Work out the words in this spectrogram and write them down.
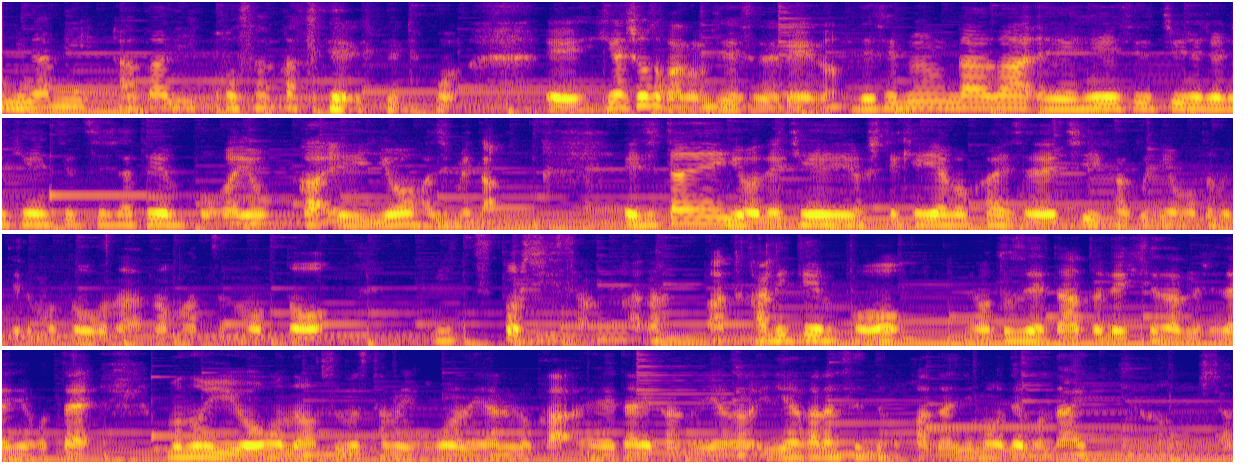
南上がり小坂店えー、東大阪のお店ですね、例の。で、セブン側が、えー、併設駐車場に建設した店舗が4日営業を始めた。えー、時短営業で経営をして契約を返され、地位確認を求めている元オーナーの松本光俊さんかな？あ仮店舗を訪れた後で記者団の取材に答え、物言うオーナーを潰すためにここまでやるのか、えー、誰かの嫌が嫌がらせで他何もでもないと批判をした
